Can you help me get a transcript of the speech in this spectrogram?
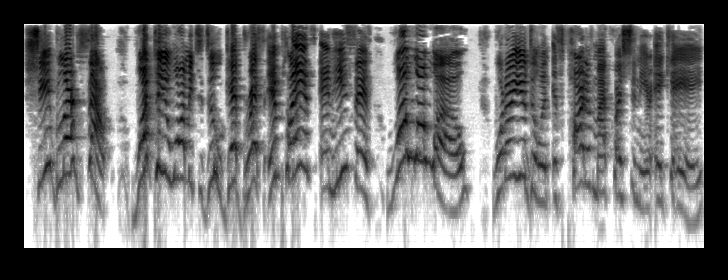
She blurts out, what do you want me to do? Get breast implants? And he says, whoa, whoa, whoa. What are you doing? It's part of my questionnaire, aka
